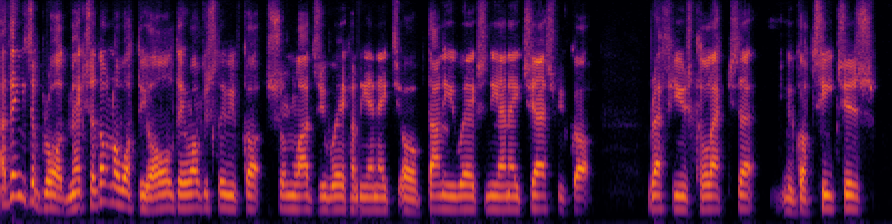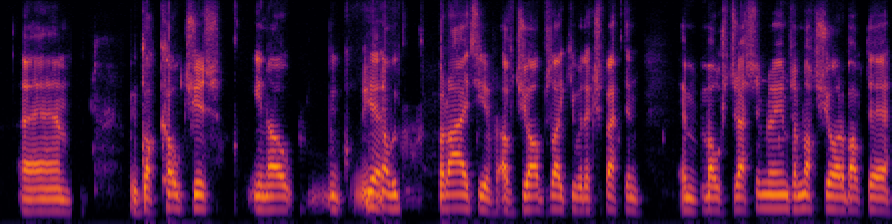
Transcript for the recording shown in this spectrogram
I think it's a broad mix. I don't know what they all do. Obviously, we've got some lads who work on the NH, or Danny works in the NHS. We've got refuse collector. We've got teachers. Um, we've got coaches. You know, we, yeah. you know, we've a variety of, of jobs like you would expect in, in most dressing rooms. I'm not sure about their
